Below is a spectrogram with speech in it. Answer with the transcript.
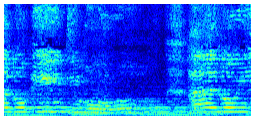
Algo íntimo, algo íntimo,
